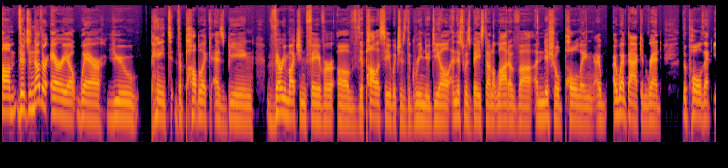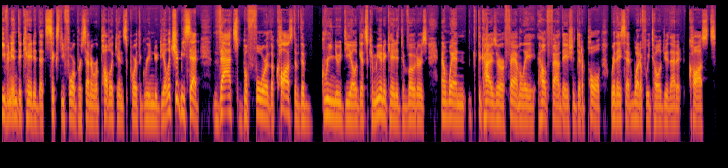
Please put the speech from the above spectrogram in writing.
Um, there's another area where you paint the public as being very much in favor of the policy, which is the Green New Deal. And this was based on a lot of uh, initial polling. I, I went back and read the poll that even indicated that 64% of Republicans support the Green New Deal. It should be said that's before the cost of the Green New Deal gets communicated to voters. And when the Kaiser Family Health Foundation did a poll where they said, What if we told you that it costs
